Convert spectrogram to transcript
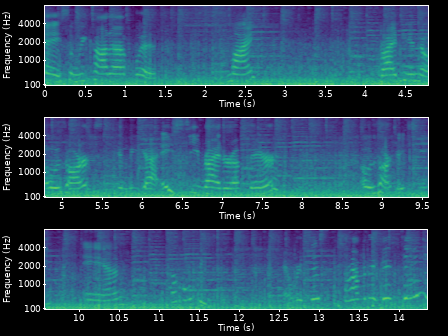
Okay, so we caught up with Mike riding in the Ozarks, and we got HD Rider up there, Ozark HD, and the Hopies. And we're just having a good day.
